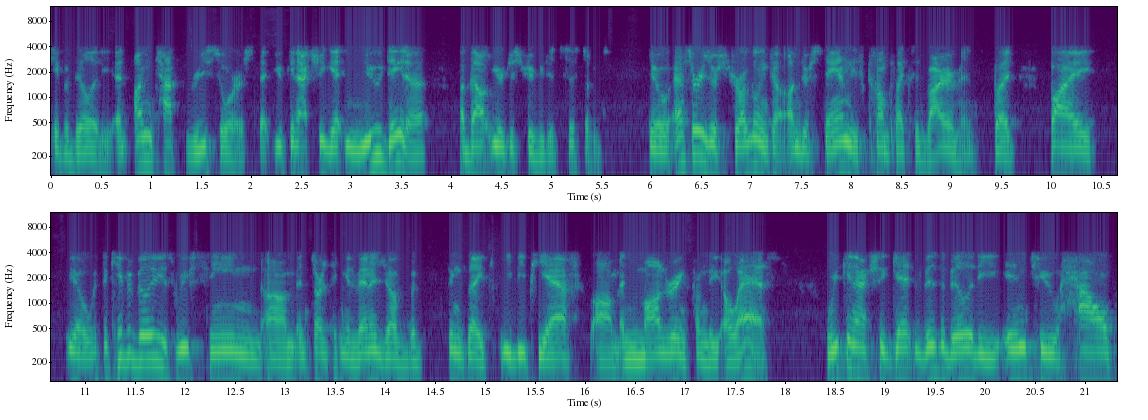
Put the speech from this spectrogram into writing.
capability an untapped resource that you can actually get new data about your distributed systems. You know SREs are struggling to understand these complex environments but by you know, with the capabilities we've seen um, and started taking advantage of with things like eBPF um, and monitoring from the OS, we can actually get visibility into how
